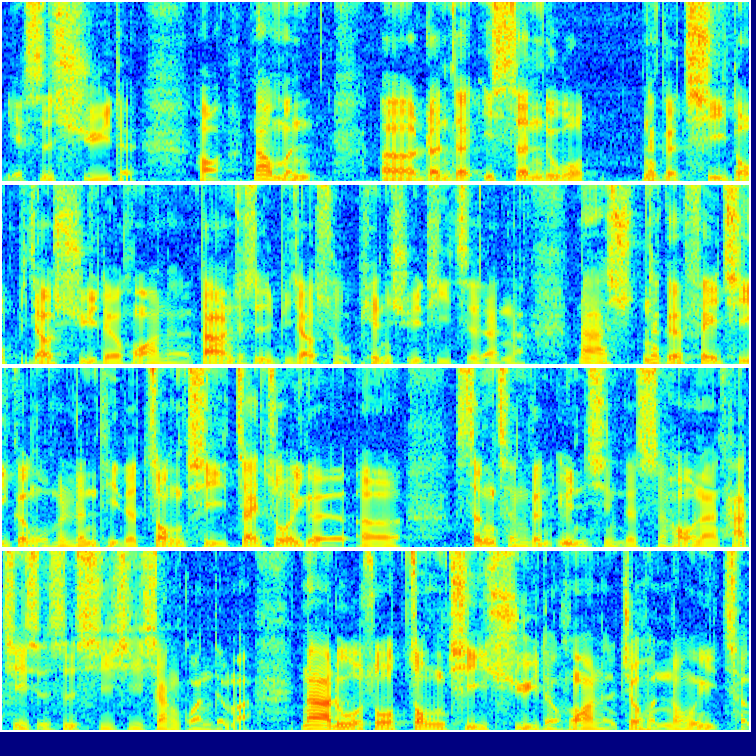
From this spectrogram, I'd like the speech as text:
也是虚的。好，那我们呃人的一生如果那个气都比较虚的话呢，当然就是比较属偏虚体质人了。那那个肺气跟我们人体的中气在做一个呃生成跟运行的时候呢，它其实是息息相关的嘛。那如果说中气虚的话呢，就很容易成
